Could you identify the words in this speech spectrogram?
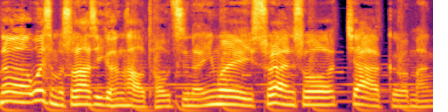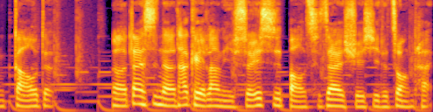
那为什么说它是一个很好的投资呢？因为虽然说价格蛮高的，呃，但是呢，它可以让你随时保持在学习的状态。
